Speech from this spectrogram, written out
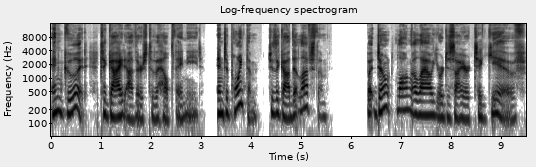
and good to guide others to the help they need and to point them to the God that loves them. But don't long allow your desire to give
